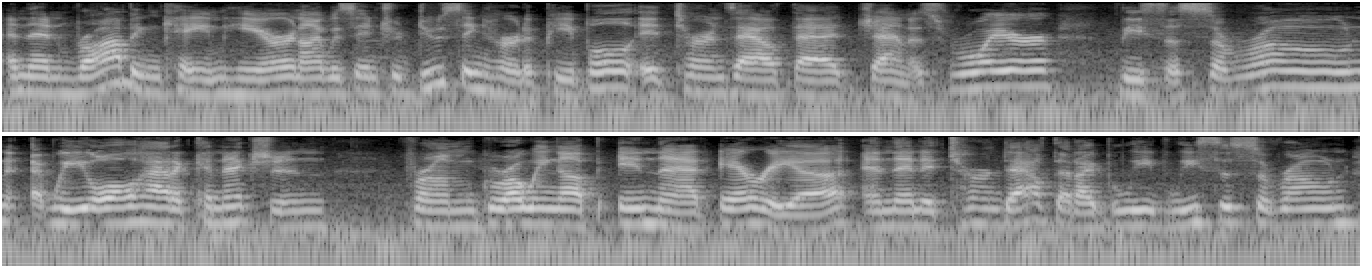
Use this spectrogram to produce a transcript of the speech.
and then Robin came here, and I was introducing her to people. It turns out that Janice Royer, Lisa Cerrone, we all had a connection from growing up in that area. And then it turned out that I believe Lisa Cerrone,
